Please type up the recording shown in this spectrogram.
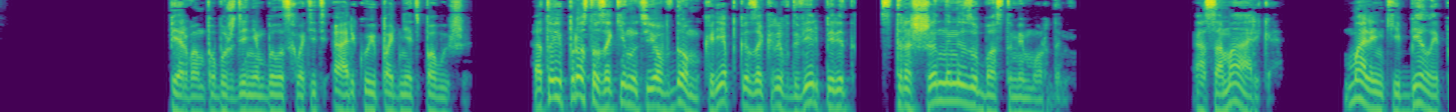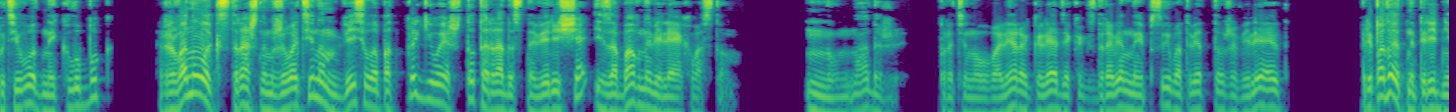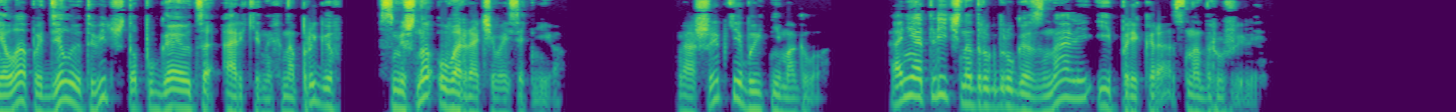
Первым побуждением было схватить Арьку и поднять повыше. А то и просто закинуть ее в дом, крепко закрыв дверь перед страшенными зубастыми мордами. А сама Арька, маленький белый путеводный клубок, рванула к страшным животинам, весело подпрыгивая, что-то радостно вереща и забавно виляя хвостом. «Ну надо же!» — протянул Валера, глядя, как здоровенные псы в ответ тоже виляют, припадают на передние лапы, делают вид, что пугаются Аркиных напрыгов, смешно уворачиваясь от нее. Ошибки быть не могло. Они отлично друг друга знали и прекрасно дружили.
